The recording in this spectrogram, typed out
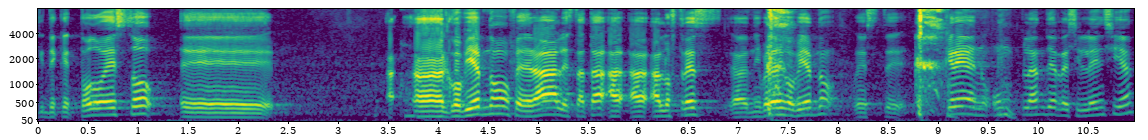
de que todo esto, eh, al gobierno federal, estatal, a, los tres niveles de gobierno, este, creen un plan de resiliencia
